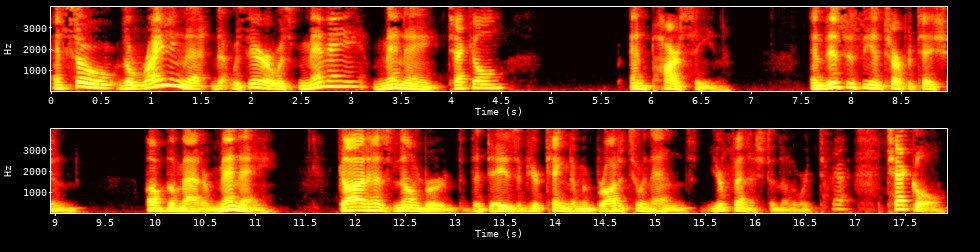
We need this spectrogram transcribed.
And so the writing that, that was there was Mene, Mene, Tekel, and Parsin. And this is the interpretation of the matter. Mene, God has numbered the days of your kingdom and brought it to an end. You're finished, in other words. Tekel,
